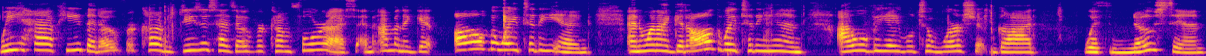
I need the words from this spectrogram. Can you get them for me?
We have He that overcomes. Jesus has overcome for us, and I'm going to get all the way to the end. And when I get all the way to the end, I will be able to worship God with no sin,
